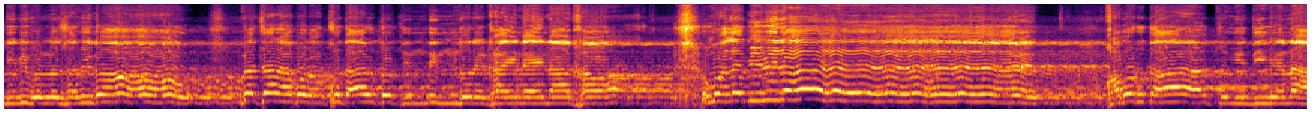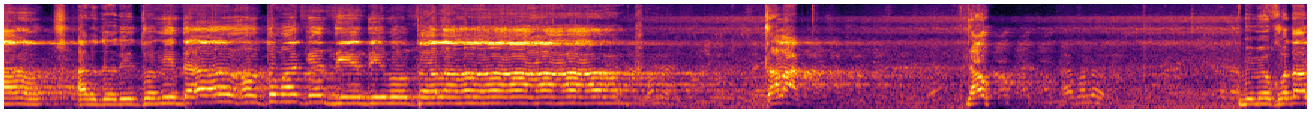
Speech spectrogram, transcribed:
বিবি বলল স্বামী গো, বেচারা বড় খোদার তো তিন দিন ধরে খাই নাই, না খাওয়া। বলে, বিবি রে, খবরদার তুমি দিবে না, আর যদি তুমি দাও, তোমাকে দিয়ে দিব তালাক। তালাক। যাও। বলো বিবে খোদার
